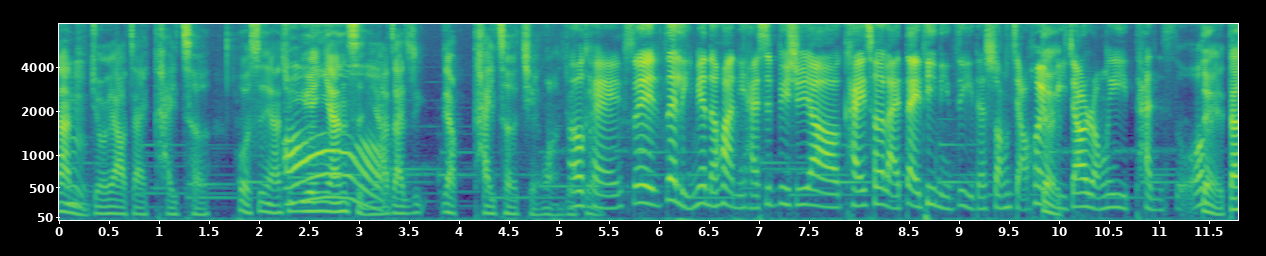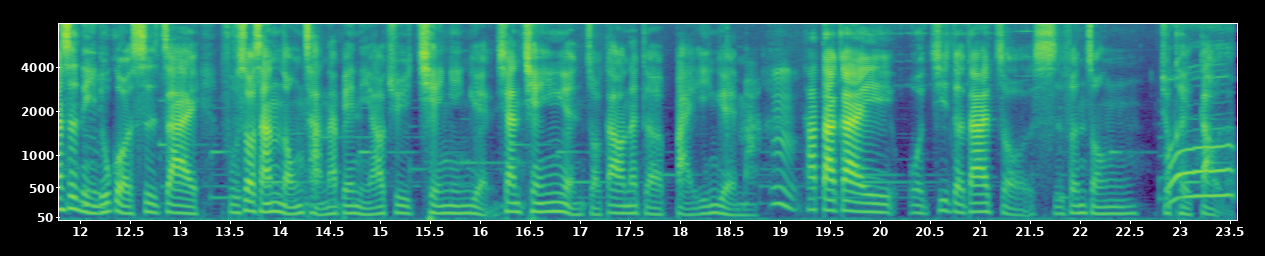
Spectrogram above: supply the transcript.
那你就要再开车，或者是你要去鸳鸯池，你要再去要开车前往就。OK，所以在里面的话，你还是必须要开车来代替你自己的双脚，会比较容易探索。对，但是你如果是在福寿山农场那边，你要去千英园，像千英园走到那个百英园嘛，嗯，它大概我记得大概走十分钟。就可以到了，哦、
